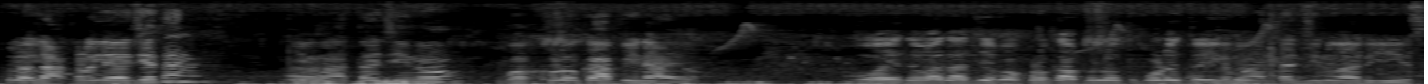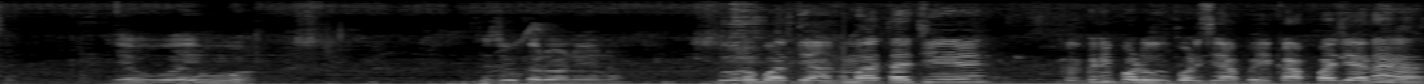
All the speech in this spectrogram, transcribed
પેલા લાકડા લેવા જતા ને એ માતાજીનો વખડો કાપીને આવ્યો હોય એ તો વાત આજે વખડો કાપેલો તો પડે તો એટલે માતાજીનું આરી એ છે. એવું હોય? તો શું કરવાનું એનો? દોરો બાંધ્યા માતાજીએ કકડી પડવું પડશે આ ભાઈ કાપવા ગયા હતા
